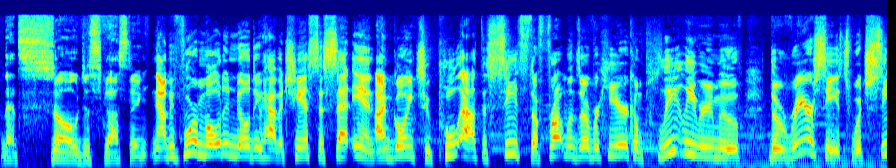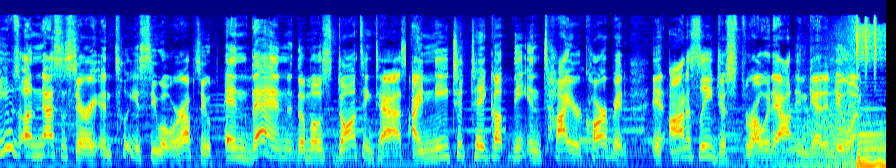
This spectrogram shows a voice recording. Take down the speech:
that's so disgusting. Now, before mold and mildew have a chance to set in, I'm going to pull out the seats, the front ones over here, completely remove the rear seats, which seems unnecessary until you see what we're up to. And then the most daunting task, I need to take up the entire carpet and honestly just throw it out and get a new one.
